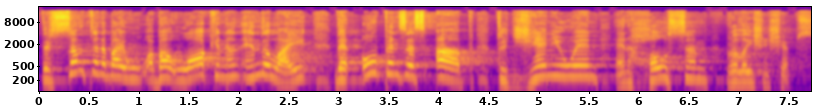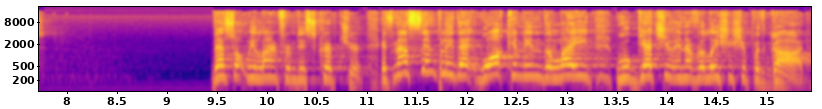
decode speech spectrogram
there's something about, about walking in the light that opens us up to genuine and wholesome relationships. That's what we learn from this scripture. It's not simply that walking in the light will get you in a relationship with God.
